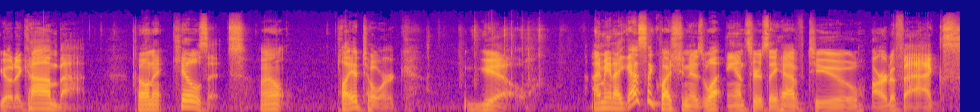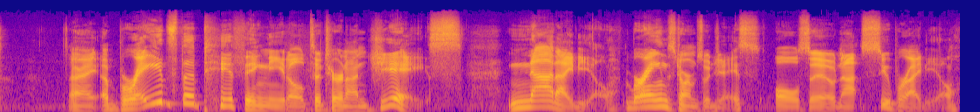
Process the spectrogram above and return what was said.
Go to combat. Opponent kills it. Well, play a torque. Go. I mean, I guess the question is what answers they have to artifacts. All right, abrades the pithing needle to turn on Jace. Not ideal. Brainstorms with Jace, also not super ideal.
